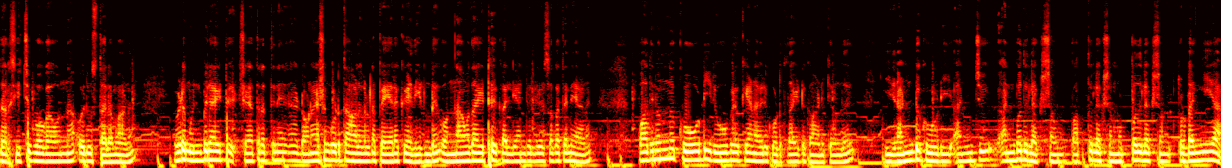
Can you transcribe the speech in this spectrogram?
ദർശിച്ചു പോകാവുന്ന ഒരു സ്ഥലമാണ് ഇവിടെ മുൻപിലായിട്ട് ക്ഷേത്രത്തിന് ഡൊണേഷൻ കൊടുത്ത ആളുകളുടെ പേരൊക്കെ എഴുതിയിട്ടുണ്ട്. ഒന്നാമതായിട്ട് കല്യാൺ ജ്വല്ലേഴ്സ് ഒക്കെ തന്നെയാണ്. പതിനൊന്ന് കോടി രൂപയൊക്കെയാണ് അവർ കൊടുത്തതായിട്ട് കാണിക്കുന്നത്. ഈ രണ്ട് കോടി അഞ്ച് അൻപത് ലക്ഷം പത്ത് ലക്ഷം മുപ്പത് ലക്ഷം തുടങ്ങിയ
